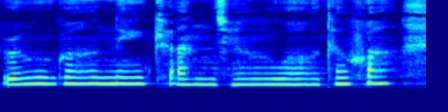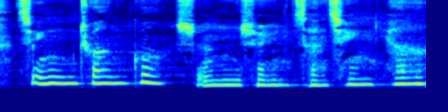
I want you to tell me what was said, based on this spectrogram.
如果你看见我的话，请转过身去，再惊讶，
